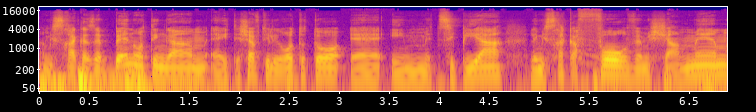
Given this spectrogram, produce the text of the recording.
המשחק הזה בנוטינגאם, uh, התיישבתי לראות אותו עם ציפייה למשחק אפור ומשעמם,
